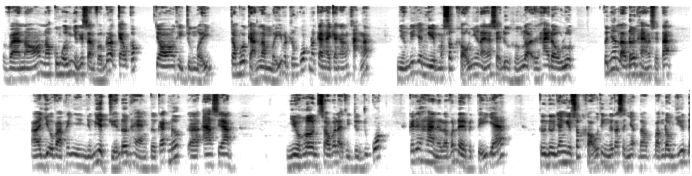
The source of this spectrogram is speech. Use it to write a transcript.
và nó nó cung ứng những cái sản phẩm rất là cao cấp cho thị trường Mỹ. Trong bối cảnh là Mỹ và Trung Quốc nó càng ngày càng căng thẳng á những cái doanh nghiệp mà xuất khẩu như này nó sẽ được hưởng lợi từ hai đầu luôn. Thứ nhất là đơn hàng nó sẽ tăng. À, dựa vào cái những dịch chuyển đơn hàng từ các nước à, ASEAN nhiều hơn so với lại thị trường Trung Quốc. Cái thứ hai nữa là vấn đề về tỷ giá. Thường thường doanh nghiệp xuất khẩu thì người ta sẽ nhận bằng đồng USD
